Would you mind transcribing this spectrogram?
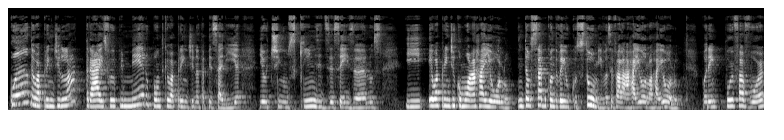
quando eu aprendi lá atrás, foi o primeiro ponto que eu aprendi na tapeçaria, e eu tinha uns 15, 16 anos, e eu aprendi como arraiolo. Então, sabe quando vem o costume, você fala arraiolo, arraiolo? Porém, por favor,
